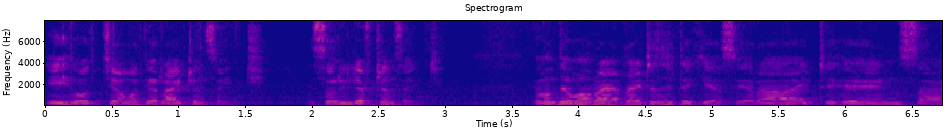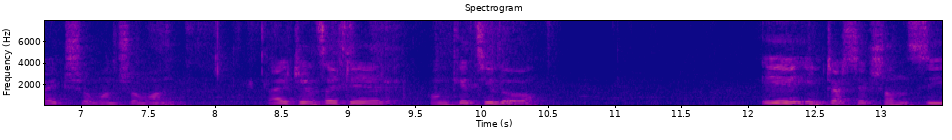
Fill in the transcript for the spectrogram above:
এই হচ্ছে আমাদের right hand side sorry left hand side এখন দেখো রাইট হ্যান্ড সাইডে কী আছে? রাইট হ্যান্ড সাইড সমান সমান। রাইট হ্যান্ড সাইডের অঙ্কে ছিল A intersection C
